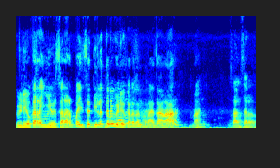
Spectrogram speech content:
व्हिडिओ करा ये सरांना पैसे दिलं तरी व्हिडिओ करा जाणार. नाही जाणार? नाही. सांग सराला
